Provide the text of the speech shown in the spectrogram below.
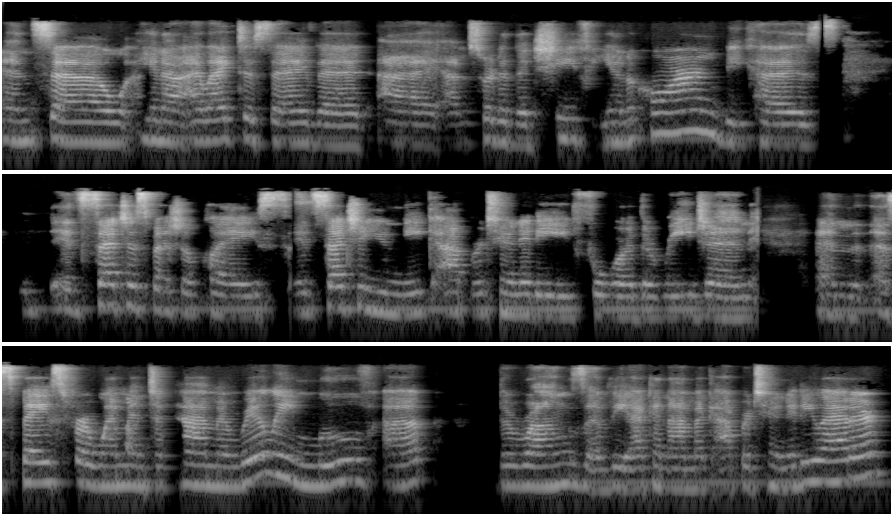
And so, you know, I like to say that I, am sort of the chief unicorn because it's such a special place. It's such a unique opportunity for the region and a space for women to come and really move up the rungs of the economic opportunity ladder.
